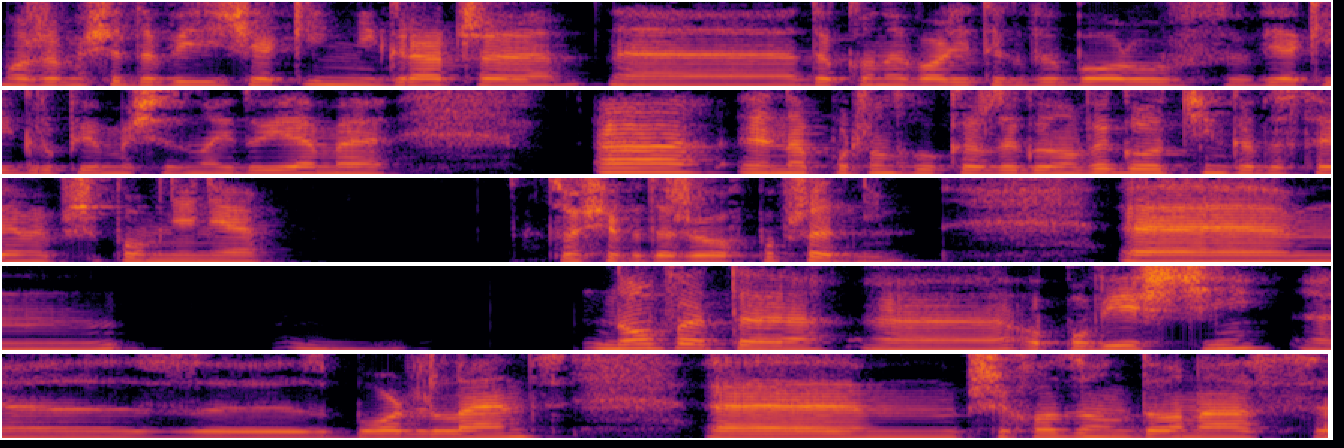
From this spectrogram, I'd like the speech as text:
Możemy się dowiedzieć, jak inni gracze e, dokonywali tych wyborów, w jakiej grupie my się znajdujemy. A na początku każdego nowego odcinka dostajemy przypomnienie, co się wydarzyło w poprzednim. Nowe te e, opowieści z, Borderlands przychodzą do nas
